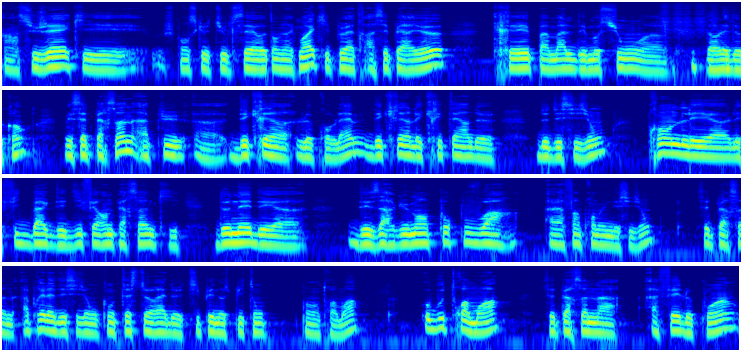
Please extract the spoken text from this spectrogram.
Un sujet qui, je pense que tu le sais autant bien que moi, qui peut être assez périlleux, créer pas mal d'émotions euh, dans les deux camps. Mais cette personne a pu euh, décrire le problème, décrire les critères de, de décision, prendre les, euh, les, feedbacks des différentes personnes qui donnaient des, des arguments pour pouvoir à la fin prendre une décision. Cette personne, après la décision, contesterait de typer notre Python pendant trois mois. Au bout de trois mois, cette personne-là a fait le point,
